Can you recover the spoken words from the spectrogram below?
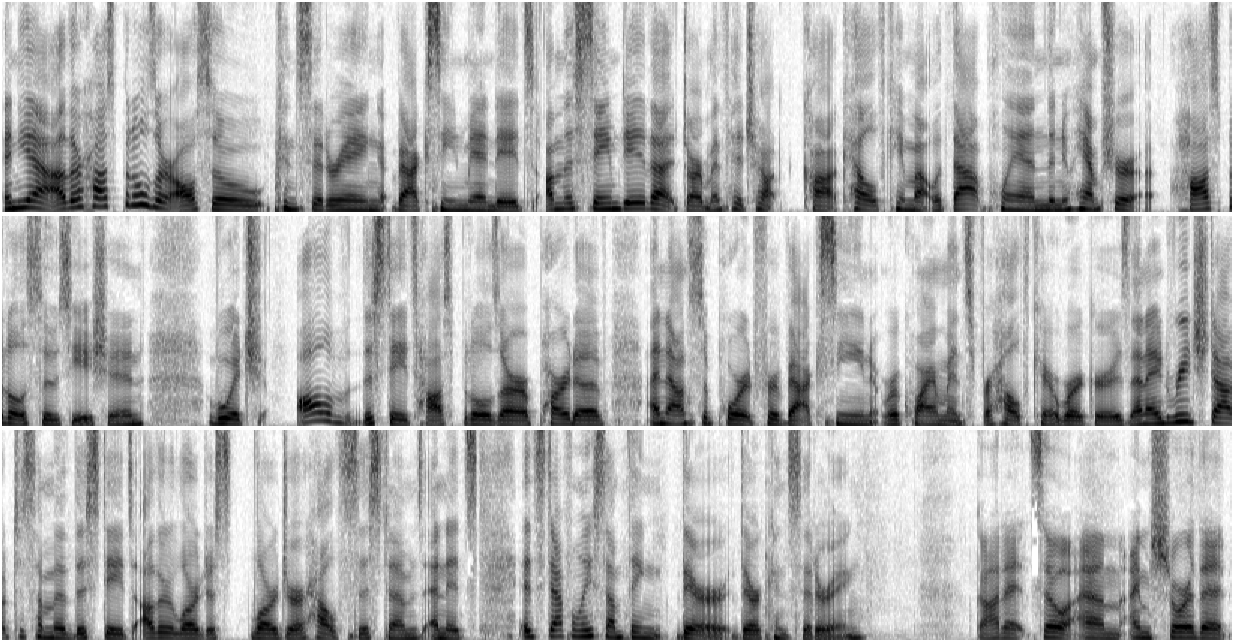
And yeah, other hospitals are also considering vaccine mandates. On the same day that Dartmouth Hitchcock Health came out with that plan, the New Hampshire Hospital Association, of which all of the state's hospitals are a part of, announced support for vaccine requirements for healthcare workers. And I'd reached out to some of the state's other largest larger health systems, and it's it's definitely something they're they're considering. Got it. So um, I'm sure that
